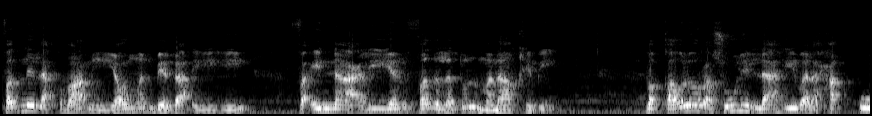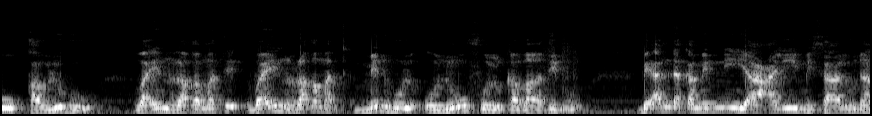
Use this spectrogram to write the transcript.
فضل الاقوام یومن برائیہ فإن علی فضلۃ المناقب. وقول رسول اللہ والحق قوله وإن رغمت وإن رغمت منه الأنوف الكواذب. بأنك مني يا علي مثالنا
